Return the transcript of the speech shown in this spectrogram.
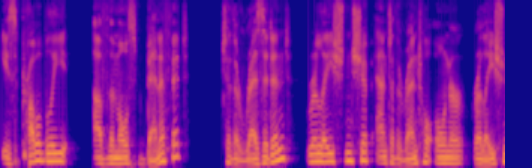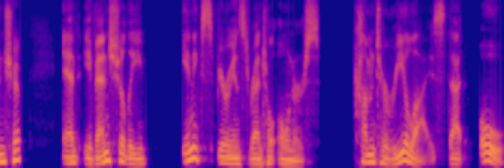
is probably of the most benefit to the resident relationship and to the rental owner relationship. And eventually, inexperienced rental owners come to realize that, oh,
